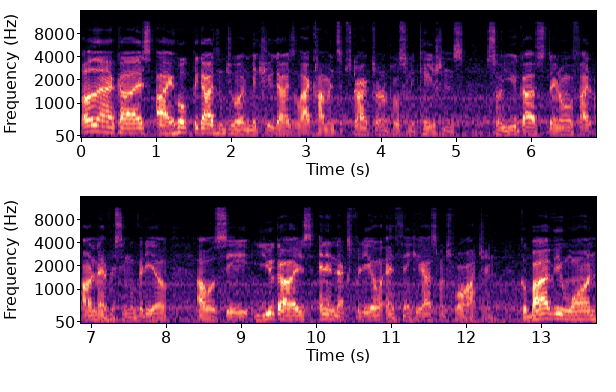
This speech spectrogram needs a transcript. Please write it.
other than that, guys, I hope you guys enjoyed. Make sure you guys like, comment, subscribe, turn on post notifications so you guys stay notified on every single video. I will see you guys in the next video, and thank you guys so much for watching. Goodbye, everyone.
